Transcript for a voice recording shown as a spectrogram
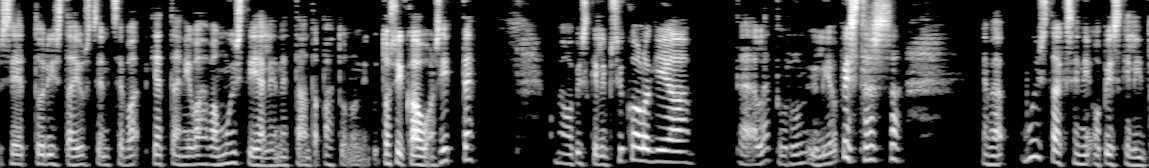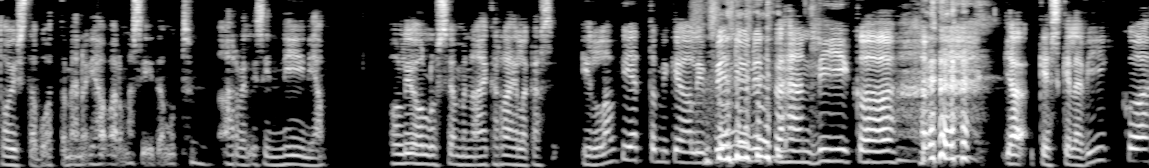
se todistaa just sen, että se jättää niin vahvan muistijäljen, että tämä on tapahtunut niin kuin tosi kauan sitten. Kun mä opiskelin psykologiaa täällä Turun yliopistossa, ja mä muistaakseni opiskelin toista vuotta, mä en ole ihan varma siitä, mutta mm. arvelisin niin. Ja oli ollut semmoinen aika railakas illanvietto, mikä oli venynyt vähän liikaa ja keskellä viikkoa.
